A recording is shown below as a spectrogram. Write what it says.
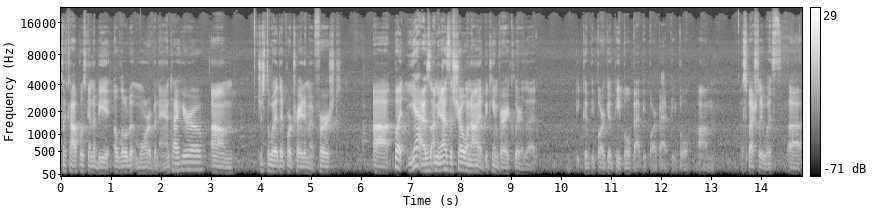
the cop was going to be a little bit more of an anti-hero, um, just the way they portrayed him at first. Uh, but yeah, as I mean, as the show went on, it became very clear that good people are good people, bad people are bad people. Um, especially with, uh,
